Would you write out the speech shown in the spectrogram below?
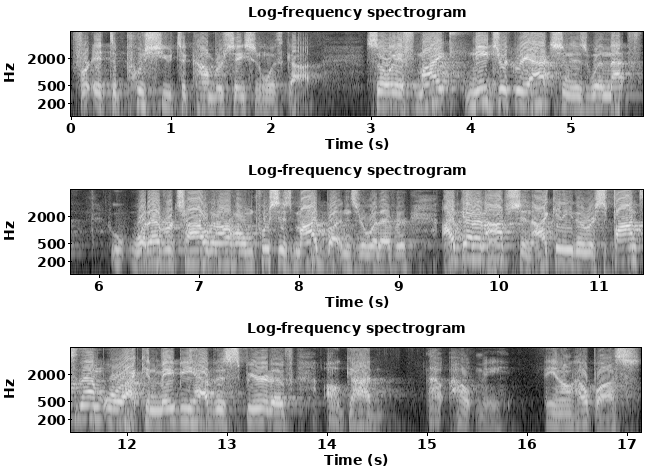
for it to push you to conversation with God. So if my knee jerk reaction is when that whatever child in our home pushes my buttons or whatever, I've got an option. I can either respond to them or I can maybe have this spirit of, oh, God, help me. You know, help us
